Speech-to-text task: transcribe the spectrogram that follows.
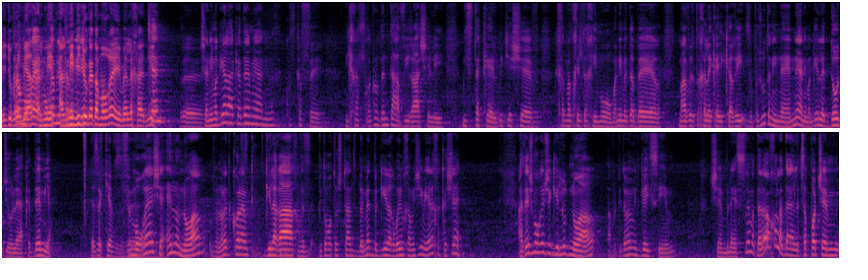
בדיוק, זה לא מורה, על מורה בלי על מי. בדיוק אתה מורה, אם אין לך את מי. כן. זה- כשאני מגיע לאקדמיה, אני אומר, כוס קפה, נכנס, רק נותן את האווירה שלי, מסתכל, מתיישב, אחד מתחיל את החימום, אני מדבר, מעביר את החלק העיקרי, זה פשוט, אני נהנה, אני מגיע לדוג'ו, לאקדמיה. איזה כיף זה. ומורה שאין לו נוער, ולומד כל היום גיל הרך, ופתאום אותו שטאנץ, באמת בגיל 40-50, יהיה לך קשה. אז יש מורים שגילו נוער, אבל פתאום הם מתגייסים, שהם בני 20, אתה לא יכול עדיין לצפות שהם,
